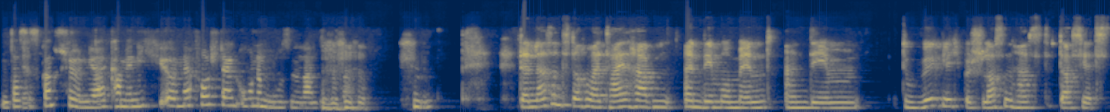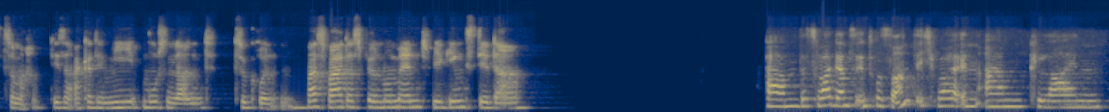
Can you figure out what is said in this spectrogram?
Und das ja. ist ganz schön, ja. Ich kann mir nicht äh, mehr vorstellen, ohne Musenland zu sein. Dann lass uns doch mal teilhaben an dem Moment, an dem du wirklich beschlossen hast, das jetzt zu machen, diese Akademie Musenland zu gründen. Was war das für ein Moment? Wie ging es dir da? Ähm, das war ganz interessant. Ich war in einem kleinen,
